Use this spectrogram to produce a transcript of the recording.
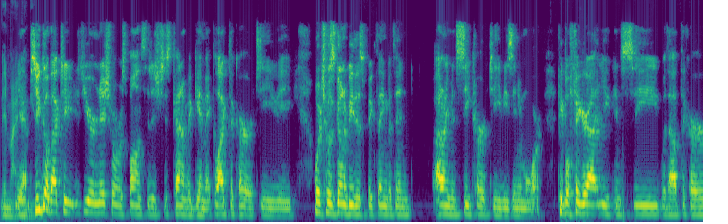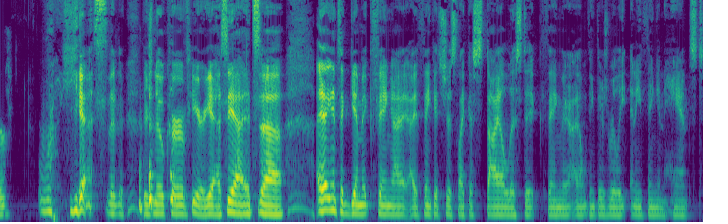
In my yeah, opinion. so you go back to your initial response that it's just kind of a gimmick, like the curved TV, which was going to be this big thing, but then I don't even see curved TVs anymore. People figure out you can see without the curve. Right. Yes, there's no curve here. Yes, yeah. It's uh, I think it's a gimmick thing. I, I think it's just like a stylistic thing. There, I don't think there's really anything enhanced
